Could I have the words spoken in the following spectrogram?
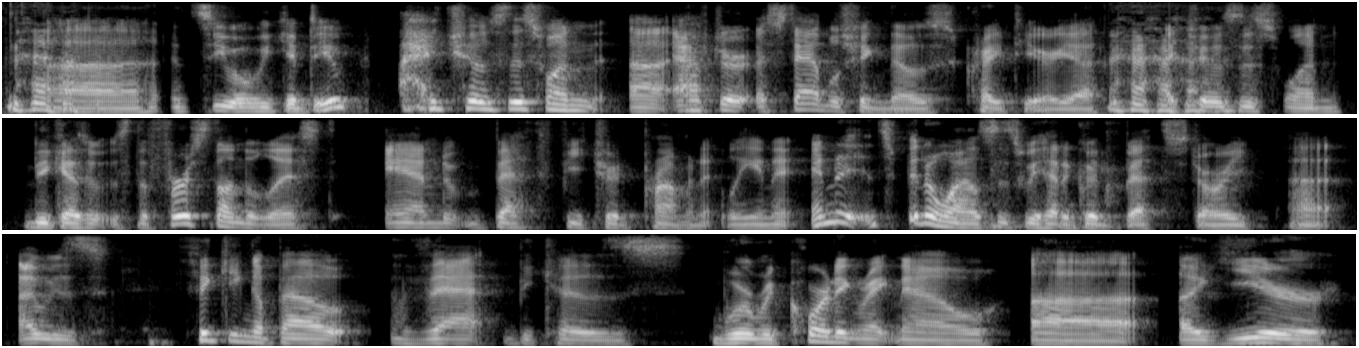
uh, and see what we could do. I chose this one uh, after establishing those criteria. I chose this one because it was the first on the list, and Beth featured prominently in it. And it's been a while since we had a good Beth story. Uh, I was thinking about that because we're recording right now uh, a year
